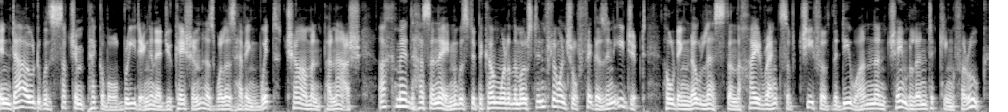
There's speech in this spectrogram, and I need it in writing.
Endowed with such impeccable breeding and education, as well as having wit, charm, and panache, Ahmed Hassanein was to become one of the most influential figures in Egypt, holding no less than the high ranks of chief of the Diwan and chamberlain to King Farouk.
